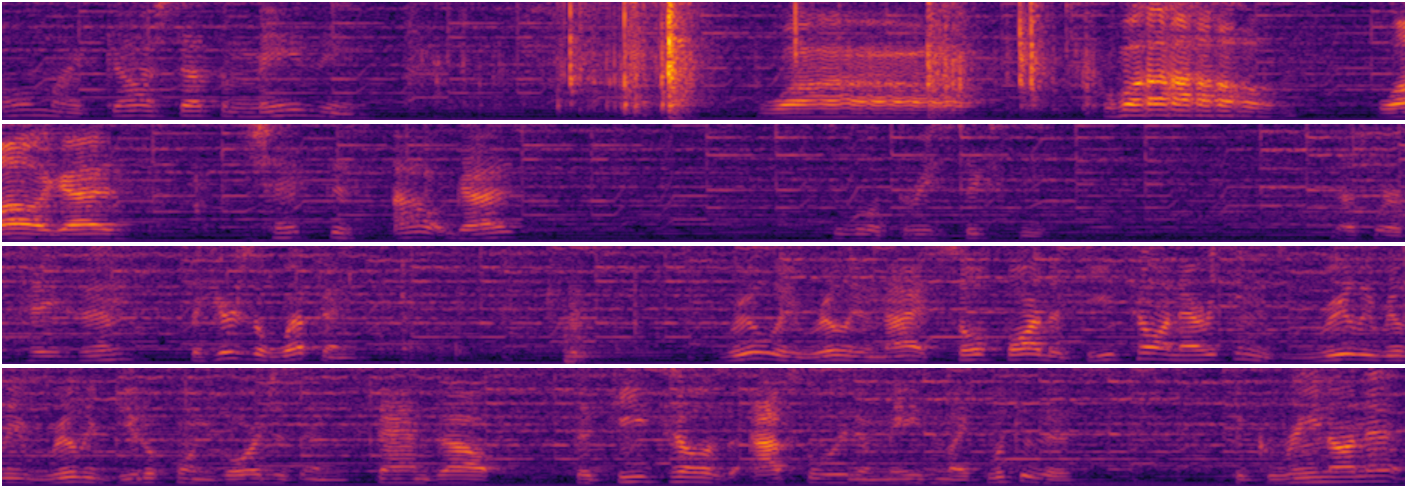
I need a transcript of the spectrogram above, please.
Oh my gosh, that's amazing. Wow. Wow. Wow, guys. Check this out, guys. It's a little 360. That's where it pegs in. But here's the weapon. Really, really nice. So far, the detail and everything is really, really, really beautiful and gorgeous and stands out. The detail is absolutely amazing. Like, look at this. The green on it.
